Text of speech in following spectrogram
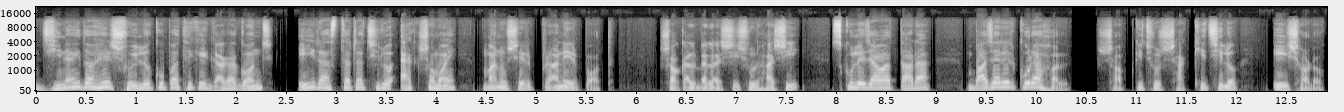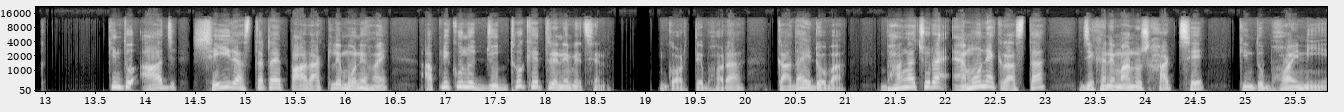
ঝিনাইদহের শৈলকুপা থেকে গাগাগঞ্জ এই রাস্তাটা ছিল একসময় মানুষের প্রাণের পথ। সকালবেলা শিশুর হাসি, স্কুলে যাওয়া তারা, বাজারের কোলাহল সবকিছুর সাক্ষী ছিল এই সড়ক। কিন্তু আজ সেই রাস্তাটায় পা রাখলে মনে হয় আপনি কোনো যুদ্ধক্ষেত্রে নেমেছেন। গর্তে ভরা, কাদায় ডোবা, ভাঙাচোরা এমন এক রাস্তা যেখানে মানুষ হাঁটছে কিন্তু ভয় নিয়ে,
